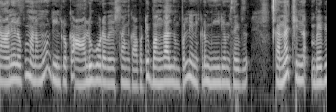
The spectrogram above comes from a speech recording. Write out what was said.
నానేలోపు మనము దీంట్లోకి ఆలు కూడా వేస్తాం కాబట్టి బంగాళదుంపలు నేను ఇక్కడ మీడియం సైజ్ కన్నా చిన్న బేబీ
